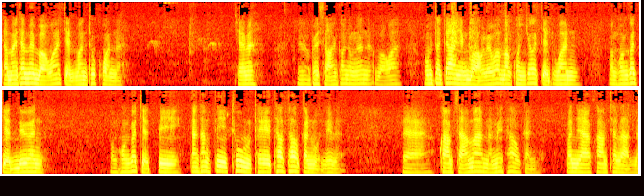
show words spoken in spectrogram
ทำไมท่านไม่บอกว่าเจ็ดวันทุกคนล่ะใช่ไหมไปสอนเขาตรงนั้นนะบอกว่า พระพุทธเจ้ายังบอกเลยว่า บางคนก็เจ็ดวัน บางคนก็เจ็ดเดือน บางคนก็เจ็ดปีทั้งทั้งที่ทุ่มเทเท่าเท่ากันหมดนี่แหละ แต่ความสามารถมันไม่เท่ากัน ปัญญาความฉลาดแหล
